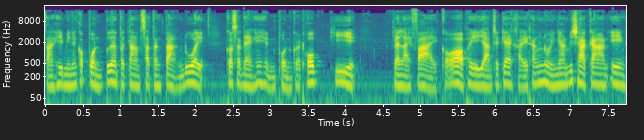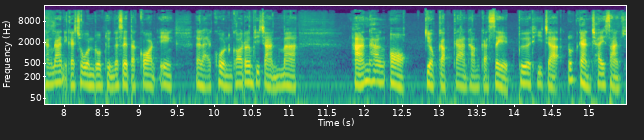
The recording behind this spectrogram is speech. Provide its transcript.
สารเคมีนั้นก็ปนเปื้อนไปตามสัตว์ต่าง ๆ ด้วย ก็แสดงให้เห็นผลกระทบที่หลาย ๆ ฝ่ายก็พยายามจะแก้ไขทั้งหน่วยงานวิชาการเองทางด้านเอกชน รวมถึงเกษตรกรเอง หลาย ๆ คนก็เริ่มที่จะมา หาทางออกเกี่ยวกับการทำเกษตร เพื่อที่จะลดการใช้สารเค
